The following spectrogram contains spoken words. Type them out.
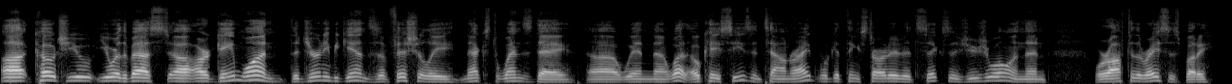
Uh, Coach, you you are the best. Uh, our game one, the journey begins officially next Wednesday. Uh, when uh, what OKC's in town, right? We'll get things started at six as usual, and then we're off to the races, buddy.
